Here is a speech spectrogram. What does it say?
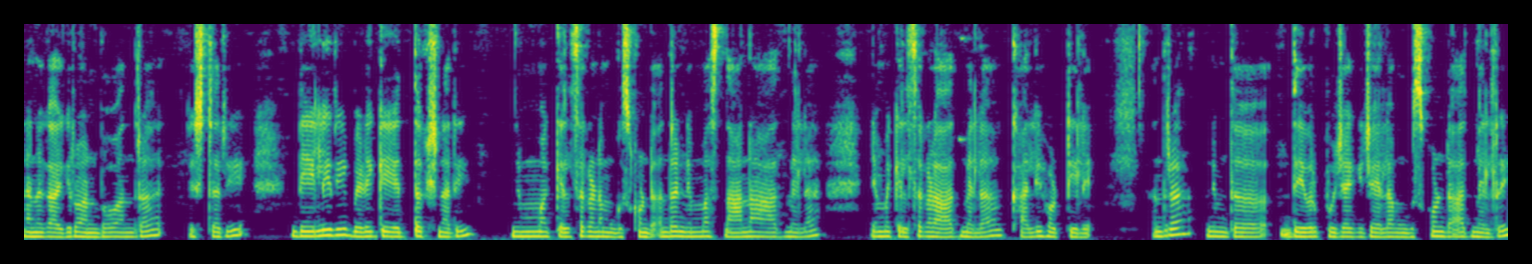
ನನಗಾಗಿರೋ ಅನುಭವ ಅಂದ್ರೆ ಇಷ್ಟ ರೀ ಡೈಲಿ ರೀ ಬೆಳಿಗ್ಗೆ ಎದ್ದ ತಕ್ಷಣ ರೀ ನಿಮ್ಮ ಕೆಲಸಗಳನ್ನ ಮುಗಿಸ್ಕೊಂಡು, ಅಂದ್ರೆ ನಿಮ್ಮ ಸ್ನಾನ ಆದಮೇಲೆ, ನಿಮ್ಮ ಕೆಲಸಗಳಾದ್ಮೇಲೆ ಖಾಲಿ ಹೊಟ್ಟೆಲೆ, ಅಂದ್ರೆ ನಿಮ್ದು ದೇವ್ರ ಪೂಜೆ ಗೀಜೆ ಎಲ್ಲ ಮುಗಿಸ್ಕೊಂಡು ಆದ್ಮೇಲೆ ರೀ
